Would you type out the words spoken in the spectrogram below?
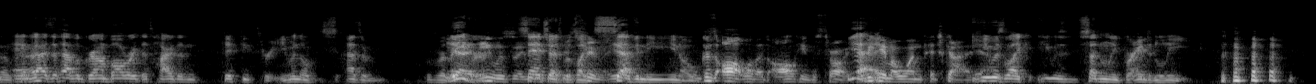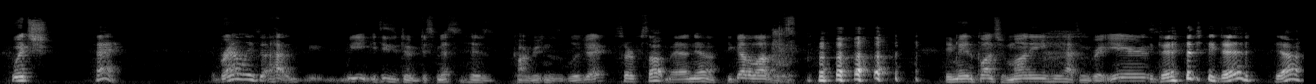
Okay. and guys that have a ground ball rate that's higher than 53. Even though as a reliever, he was- uh, Sanchez was like extremely, yeah. 70. You know, Because all well, that's all he was throwing. Yeah. he became a one pitch guy. he was like he was suddenly Brandon League. Which, hey, Brandon League's ha- we, it's easy to dismiss his contributions as a Blue Jay. surfs up, man. Yeah. He got a lot of. He made a bunch of money. He had some great years. he did. He did. Yeah.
